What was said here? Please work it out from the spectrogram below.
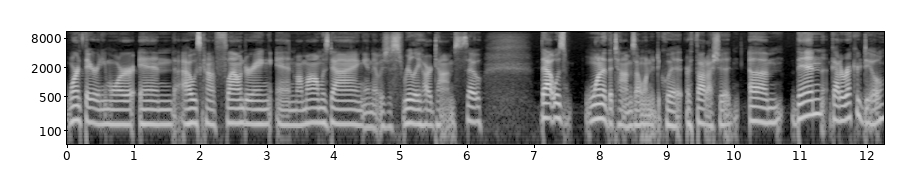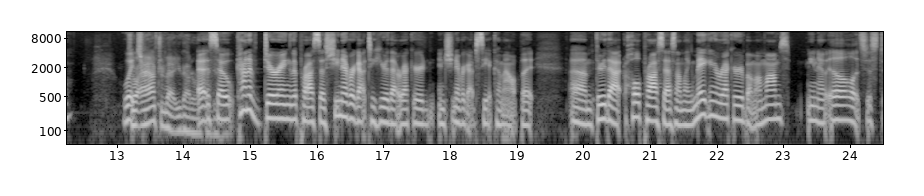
weren't there anymore and I was kind of floundering and my mom was dying and it was just really hard times. So that was one of the times I wanted to quit or thought I should. Um, then got a record deal, which so after that, you got a record. uh, deal. so kind of during the process, she never got to hear that record and she never got to see it come out. But um, through that whole process, I'm like making a record, but my mom's you know ill. It's just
